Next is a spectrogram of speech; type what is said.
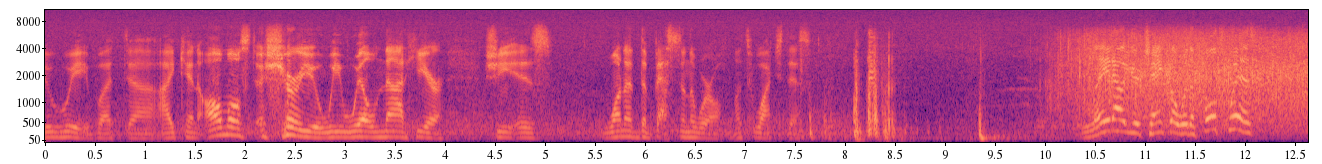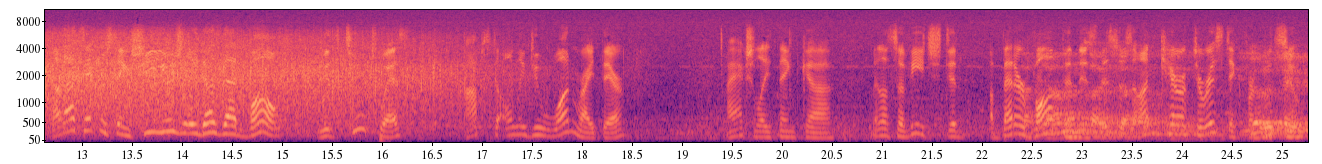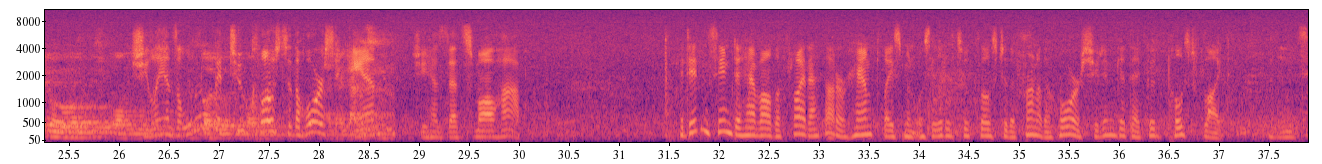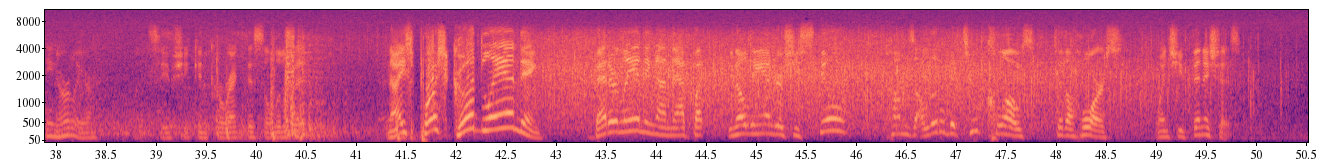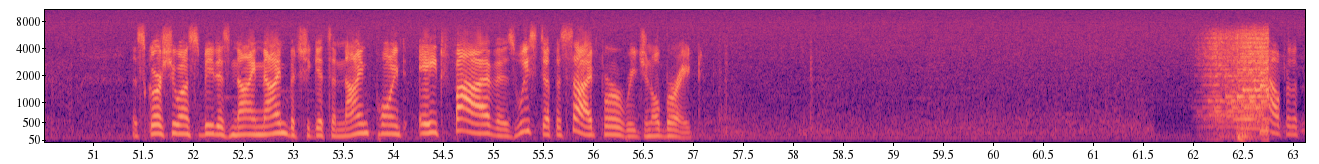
do we, but uh, I can almost assure you we will not hear. She is one of the best in the world. Let's watch this. Laid out Yurchenko with a full twist. Now that's interesting. She usually does that vault with two twists. Opts to only do one right there. I actually think uh, Milicevic did a better vault than this. This is uncharacteristic for Gutsu. She lands a little bit too close to the horse, and she has that small hop. It didn't seem to have all the flight. I thought her hand placement was a little too close to the front of the horse. She didn't get that good post flight that we'd seen earlier. Let's see if she can correct this a little bit. Nice push, good landing. Better landing on that, but you know, Leandra, she still comes a little bit too close to the horse when she finishes. The score she wants to beat is 9-9, but she gets a 9.85 as we step aside for a regional break. Now for the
